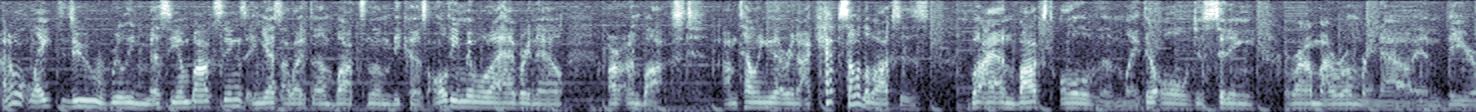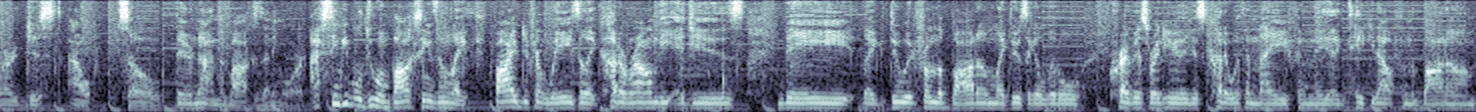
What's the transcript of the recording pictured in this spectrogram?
I don't like to do really messy unboxings, and yes, I like to unbox them because all the amiibo I have right now are unboxed. I'm telling you that right now. I kept some of the boxes, but I unboxed all of them. Like they're all just sitting around my room right now and they are just out. So they're not in the boxes anymore. I've seen people do unboxings in like five different ways. They like cut around the edges. They like do it from the bottom. Like there's like a little crevice right here. They just cut it with a knife and they like take it out from the bottom.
